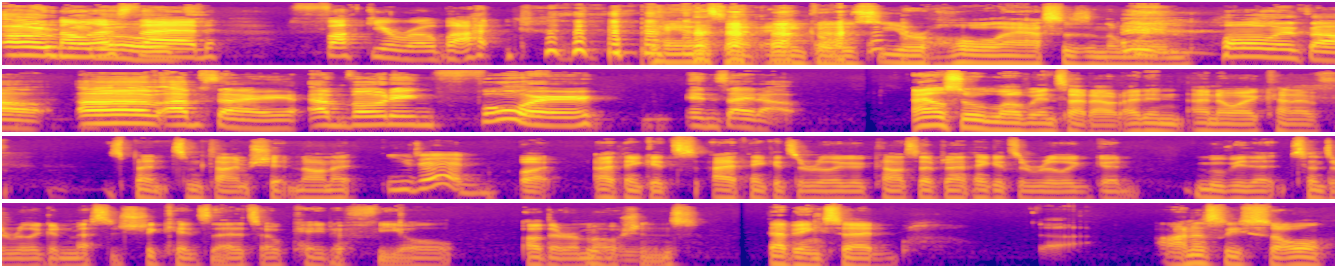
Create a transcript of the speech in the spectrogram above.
Oh my Mella God. said, "Fuck your robot." Pants at ankles. Your whole ass is in the wind. Hole is out. Um, I'm sorry. I'm voting for Inside Out. I also love Inside Out. I didn't. I know I kind of spent some time shitting on it, You did. but I think it's. I think it's a really good concept, and I think it's a really good movie that sends a really good message to kids that it's okay to feel other emotions. That being said, honestly, Soul.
